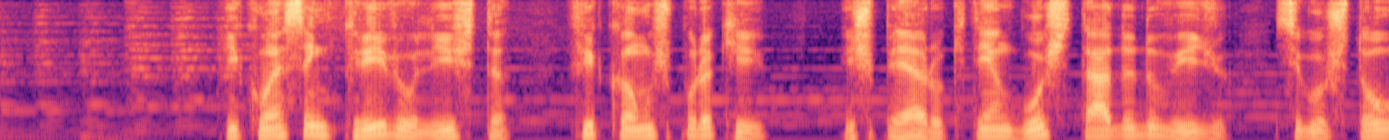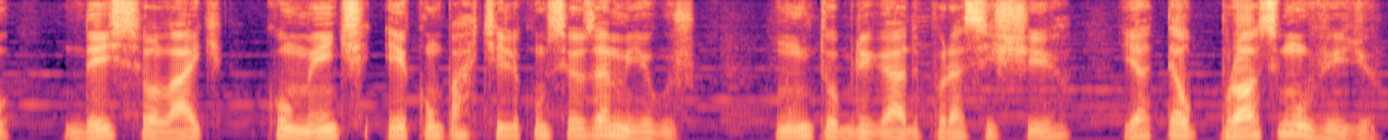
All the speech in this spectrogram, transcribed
E com essa incrível lista, ficamos por aqui. Espero que tenha gostado do vídeo. Se gostou, deixe seu like, comente e compartilhe com seus amigos. Muito obrigado por assistir e até o próximo vídeo.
